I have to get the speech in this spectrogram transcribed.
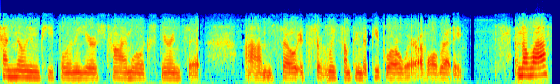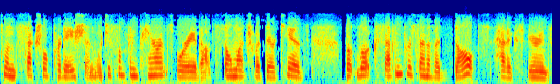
10 million people in a year's time will experience it. Um, so it's certainly something that people are aware of already. And the last one, sexual predation, which is something parents worry about so much with their kids. But look, 7% of adults have experienced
